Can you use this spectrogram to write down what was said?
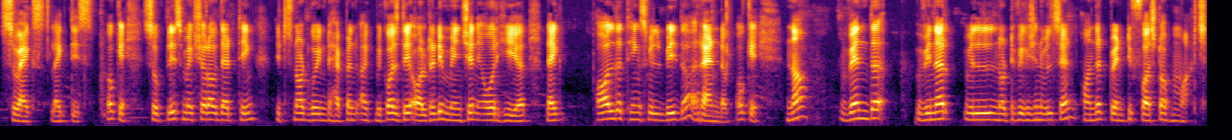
swags like this. Okay so please make sure of that thing. It's not going to happen uh, because they already mentioned over here like all the things will be the random. Okay now when the winner will notification will send on the 21st of march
